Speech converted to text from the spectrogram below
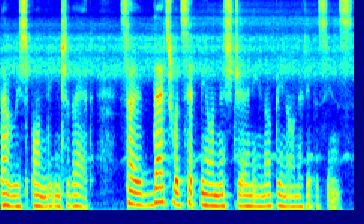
they were responding to that. So that's what set me on this journey, and I've been on it ever since.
